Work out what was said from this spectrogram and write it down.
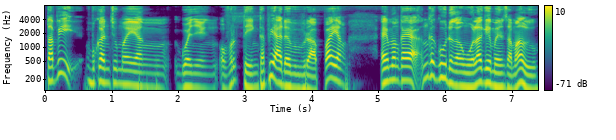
tapi bukan cuma yang guanya yang overthink, tapi ada beberapa yang emang kayak enggak gue udah gak mau lagi main sama lu.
